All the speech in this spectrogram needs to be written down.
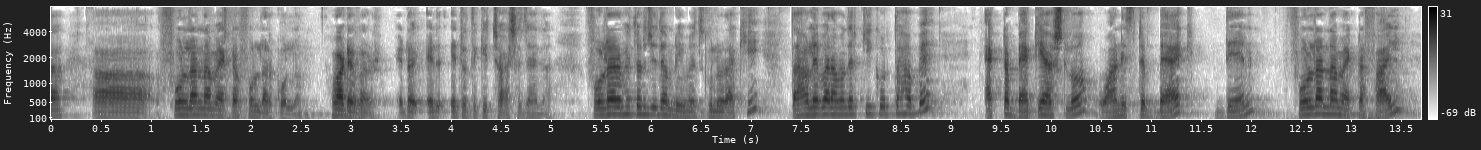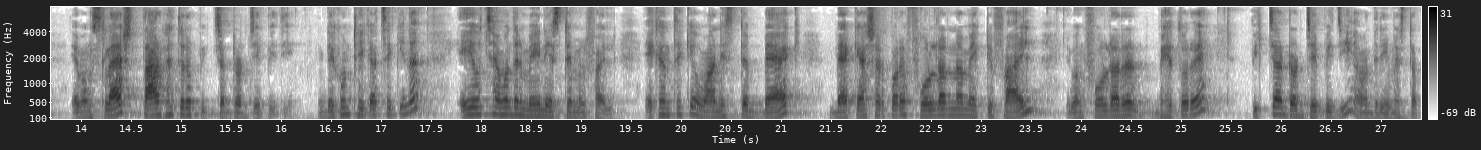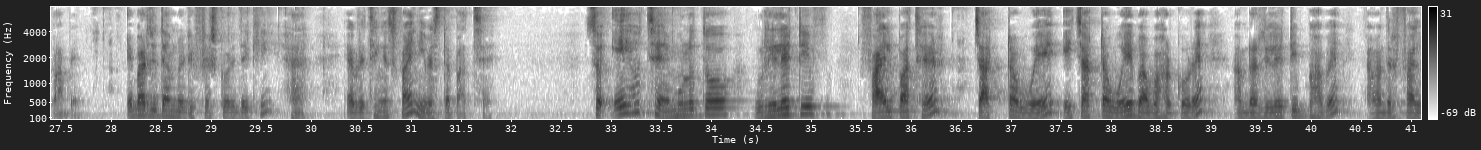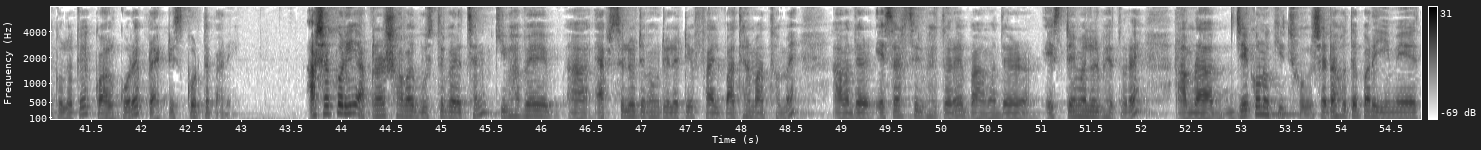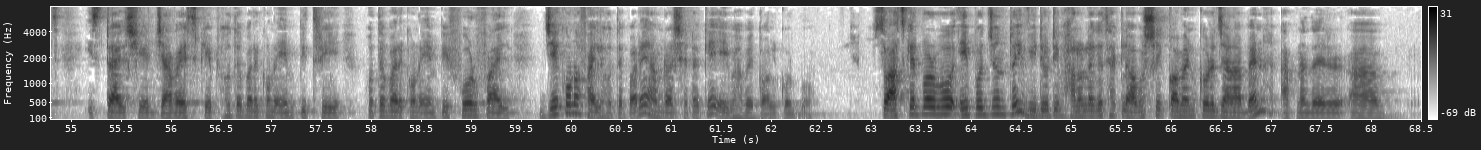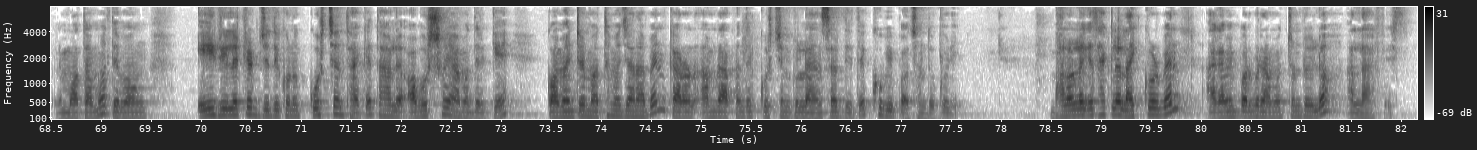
ফোল্ডার নামে একটা ফোল্ডার করলাম। হোয়াট এভার এটা এটাতে কিছু আসা যায় না। ফোল্ডারের ভেতরে যদি আমরা ইমেজগুলো রাখি, তাহলে এবার আমাদের কি করতে হবে? একটা ব্যাকে আসলো one step back then folder নামে একটা ফাইল এবং স্ল্যাশ তার ভেতরে পিকচার ডট জেপিজি দেখুন ঠিক আছে কি না এই হচ্ছে আমাদের মেইন এসটিএমএল ফাইল এখান থেকে ওয়ান স্টেপ ব্যাক ব্যাকে আসার পরে ফোল্ডার নামে একটি ফাইল এবং ফোল্ডারের ভেতরে পিকচার ডট জেপিজি আমাদের ইমেজটা পাবে। এবার যদি আমরা রিফ্রেশ করে দেখি হ্যাঁ এভরিথিং ইজ ফাইন ইমেজটা পাচ্ছে। সো এই হচ্ছে মূলত রিলেটিভ ফাইল পাথের চারটা ওয়ে এই চারটা ওয়ে ব্যবহার করে আমরা রিলেটিভভাবে আমাদের ফাইলগুলোকে কল করে প্র্যাকটিস করতে পারি। আশা করি আপনারা সবাই বুঝতে পেরেছেন কীভাবে অ্যাবসলিউট এবং রিলেটিভ ফাইল পাথের মাধ্যমে আমাদের এসআরসির ভেতরে বা আমাদের এসটিএমএল এর ভেতরে আমরা যে কোনো কিছু, সেটা হতে পারে image style sheet JavaScript হতে পারে কোনো এমপি থ্রি হতে পারে কোনো এমপি ফোর ফাইল যে কোনো ফাইল হতে পারে আমরা সেটাকে এইভাবে কল করব। সো আজকের পর্ব এই পর্যন্তই। ভিডিওটি ভালো লেগে থাকলে অবশ্যই কমেন্ট করে জানাবেন আপনাদের মতামত এবং এই রিলেটেড যদি কোনো কোশ্চেন থাকে তাহলে অবশ্যই আমাদেরকে কমেন্টের মাধ্যমে জানাবেন, কারণ আমরা আপনাদের কোশ্চেনগুলো অ্যান্সার দিতে খুবই পছন্দ করি। ভালো লেগে থাকলে লাইক করবেন। আগামী পর্বের আমন্ত্রণ রইল। আল্লাহ হাফিজ।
